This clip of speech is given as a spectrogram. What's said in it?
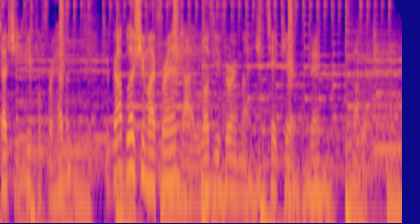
touching people for heaven. So God bless you, my friend. I love you very much. Take care, okay? Bye-bye.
